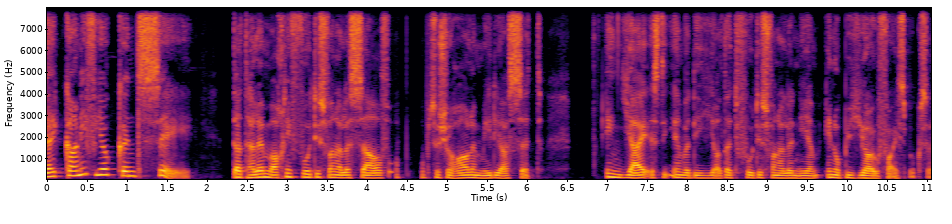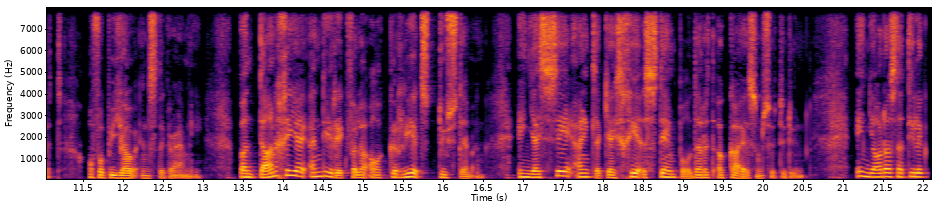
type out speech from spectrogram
Jy kan nie vir jou kind sê dat hulle mag nie foto's van hulle self op op sosiale media sit en jy is die een wat die hele tyd foto's van hulle neem en op jou Facebook sit of op jou Instagram nie. Want dan gee jy indirek vir hulle al reeds toestemming en jy sê eintlik jy gee 'n stempel dat dit oukei okay is om so te doen. En ja, daar's natuurlik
